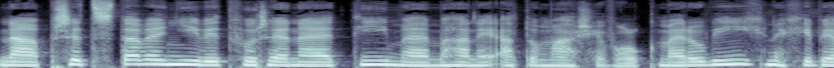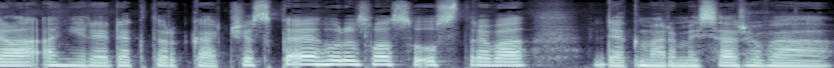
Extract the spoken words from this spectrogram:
Na představení vytvořené týmem Hany a Tomáše Volkmerových nechyběla ani redaktorka Českého rozhlasu Ostrava Dagmar Misařová.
